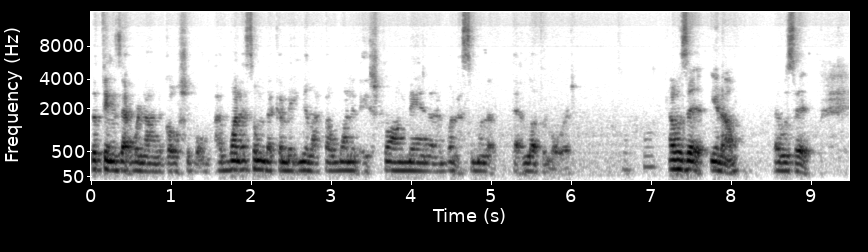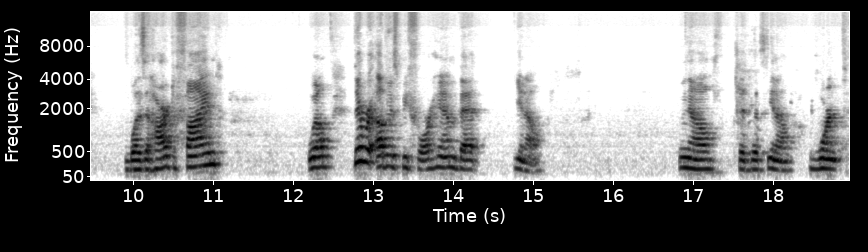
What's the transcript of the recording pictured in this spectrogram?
the things that were non-negotiable. I wanted someone that could make me laugh. I wanted a strong man, and I wanted someone that, that loved the Lord. Mm-hmm. That was it, you know. That was it. Was it hard to find? Well, there were others before him that, you know, no, that just, you know, weren't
